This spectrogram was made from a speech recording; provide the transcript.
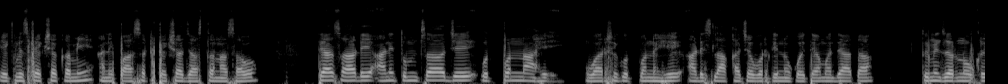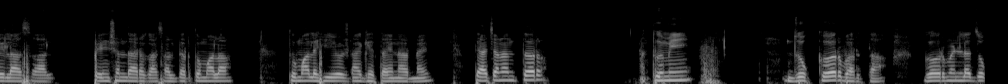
एकवीसपेक्षा कमी आणि पासष्टपेक्षा जास्त नसावं. त्यासाठी आणि तुमचं जे उत्पन्न आहे वार्षिक उत्पन्न हे अडीच लाखाच्या वरती नको आहे. त्यामध्ये आता तुम्ही जर नोकरीला असाल पेन्शनधारक असाल तर तुम्हाला तुम्हाला ही योजना घेता येणार नाही. त्याच्यानंतर तुम्ही जो कर भरता गव्हर्मेंटला जो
